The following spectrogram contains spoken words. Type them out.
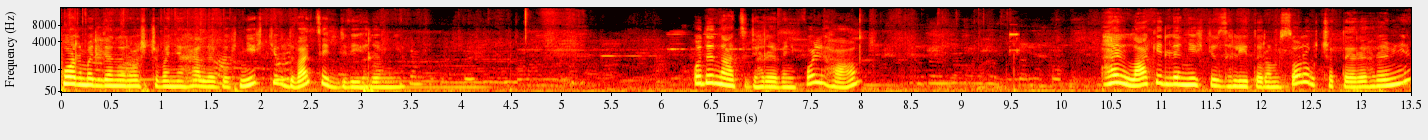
Форми для нарощування гелевих нігтів 22 гривні. 11 гривень фольга. Гель-лаки для нігтів з глітером 44 гривні.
